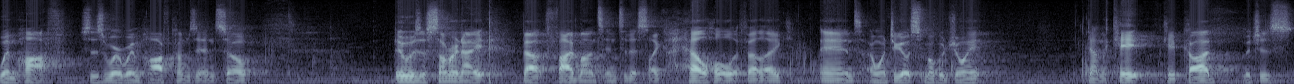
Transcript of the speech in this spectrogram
Wim Hof. So this is where Wim Hof comes in. So it was a summer night, about five months into this like hellhole, it felt like. And I went to go smoke a joint down the Cape, Cape Cod, which is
